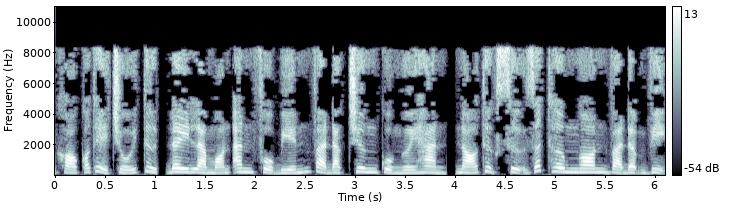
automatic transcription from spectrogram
khó có thể chối từ, đây là món ăn phổ biến và đặc trưng của người Hàn, nó thực sự rất thơm ngon và đậm vị,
